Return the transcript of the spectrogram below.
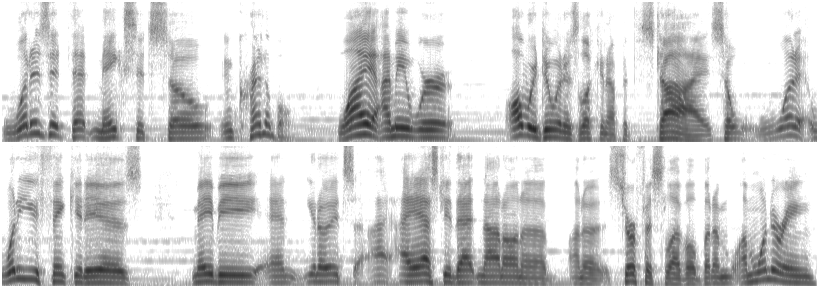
what is it that makes it so incredible? Why? I mean, we're all we're doing is looking up at the sky. So what what do you think it is maybe and you know it's I, I asked you that not on a on a surface level but i'm i'm wondering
